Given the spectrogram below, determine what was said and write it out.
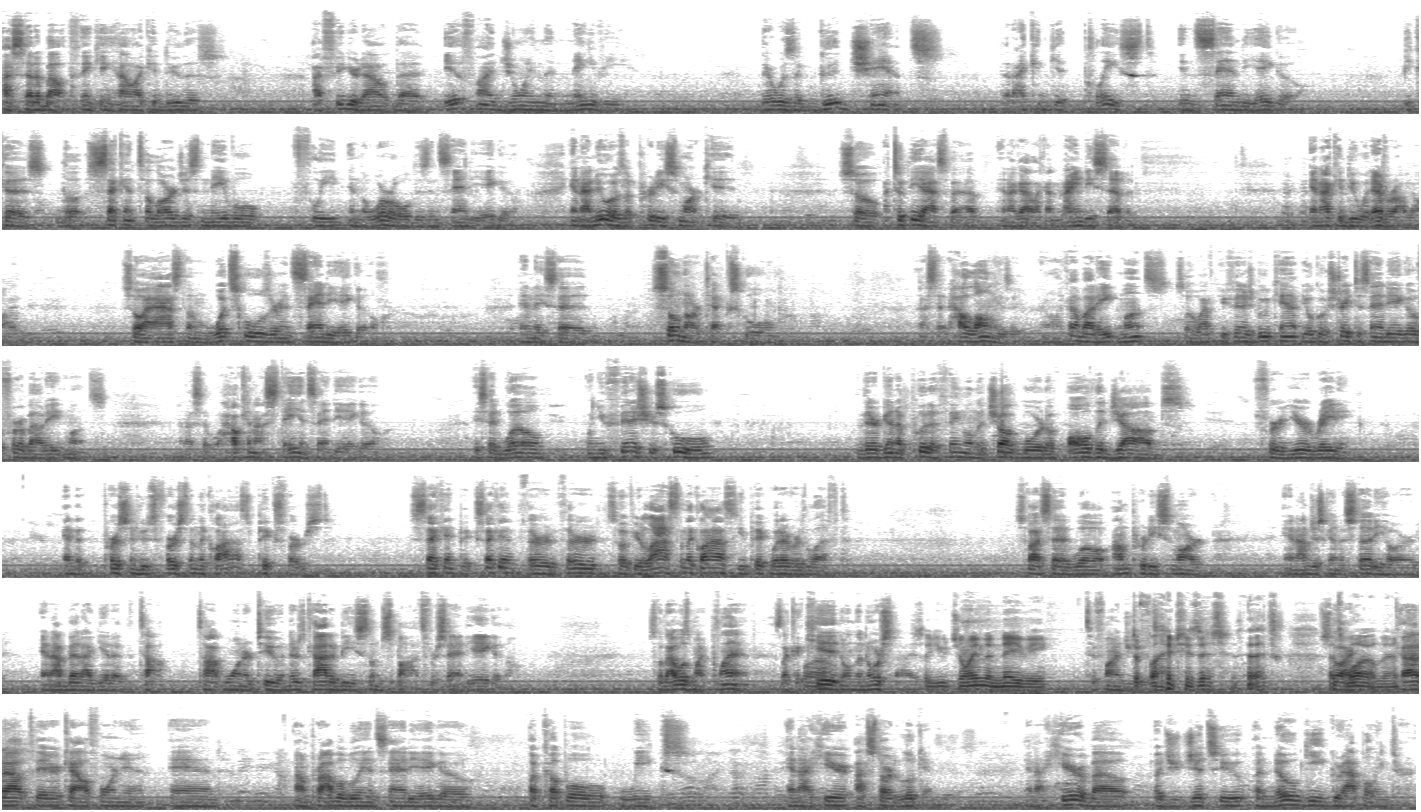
I set about thinking how i could do this. I figured out that if i joined the navy there was a good chance that I could get placed in San Diego because the second to largest naval fleet in the world is in San Diego. And I knew I was a pretty smart kid. So I took the ASVAB and I got like a 97. And I could do whatever I wanted. So I asked them, what schools are in San Diego? And they said, Sonar Tech School. I said, how long is it? like oh, about eight months. So after you finish boot camp, you'll go straight to San Diego for about eight months. And I said, Well, how can I stay in San Diego? They said, Well, when you finish your school, they're going to put a thing on the chalkboard of all the jobs for your rating. And the person who's first in the class picks first. Second, pick second. Third, third. So if you're last in the class, you pick whatever's left. So I said, Well, I'm pretty smart and I'm just going to study hard, and I bet I get at the top, top one or two, and there's got to be some spots for San Diego. So that was my plan. It's like a wow. kid on the north side. So you joined the Navy to find jiu-jitsu. to find jiu that's that's so wild, man. Got out there, California, and I'm probably in San Diego a couple weeks, and I hear I start looking, and I hear about a jiu-jitsu, a no-gi grappling tournament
